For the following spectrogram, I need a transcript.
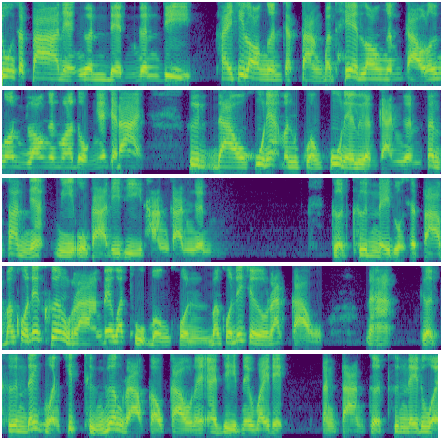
ดวงชะตาเนี่ยเงินเด่นเงินดี ใครที่รอเงินจากต่างประเทศรอเงินเก่ารอเงินรอเงินมรดกเนี่ยจะได้ คือดาวคู่เนี้ยมันควงคู่ในเรือนการเงิน สั้นๆเนี้ยมีโอกาสดีๆ ทางการเงิน เกิดขึ้นในดวงชะตา บางคนได้เครื่องรางได้วัตถุมงคล บางคนได้เจอรักเก่านะฮะเกิดขึ้นได้หวนคิดถึงเรื่องราวเก่าๆในอดีตในวัยเด็กต่างๆ เกิดขึ้นได้ด้วย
